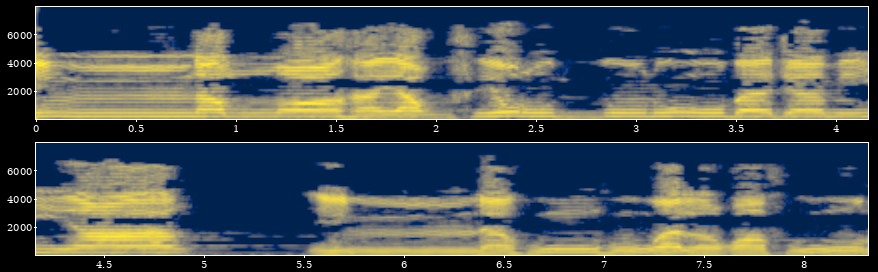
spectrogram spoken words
إن الله يغفر الذنوب جميعا. إنه هو الغفور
